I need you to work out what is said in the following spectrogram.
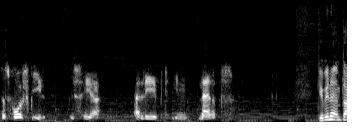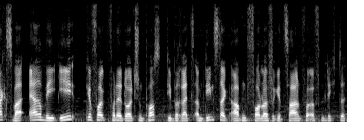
das Vorspiel bisher erlebt im März. Gewinner im DAX war RWE, gefolgt von der Deutschen Post, die bereits am Dienstagabend vorläufige Zahlen veröffentlichte,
